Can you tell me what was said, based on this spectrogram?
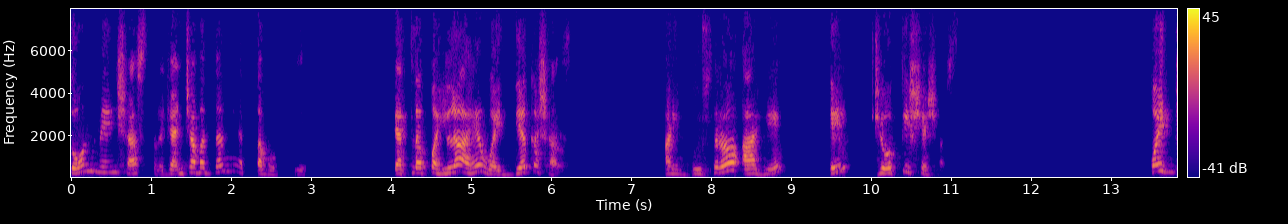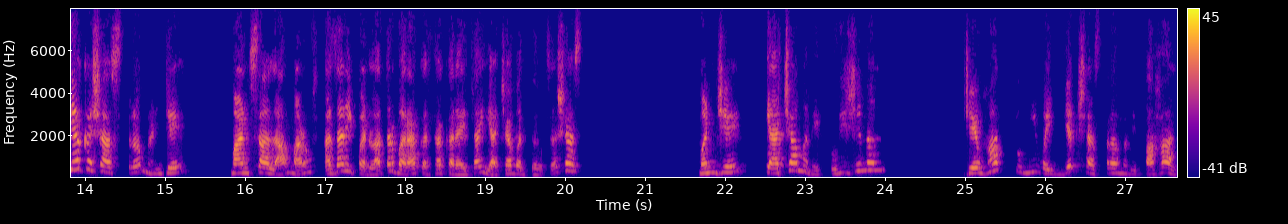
दोन मेन शास्त्र ज्यांच्याबद्दल मी आत्ता बोलते त्यातलं पहिलं आहे वैद्यक शास्त्र. आणि दुसरं आहे ते ज्योतिषशास्त्र वैद्यक शास्त्र म्हणजे माणसाला माणूस आजारी पडला तर बरा कसा करायचा याच्याबद्दलचं शास्त्र. म्हणजे त्याच्यामध्ये ओरिजिनल जेव्हा तुम्ही वैद्यक शास्त्रामध्ये पाहाल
